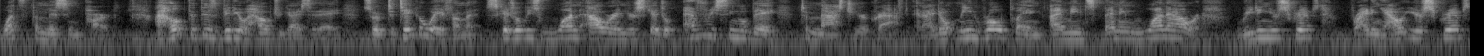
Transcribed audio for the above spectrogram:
What's the missing part? I hope that this video helped you guys today. So to take away from it, schedule at least one hour in your schedule every single day to master your craft. And I don't mean role playing, I mean spending one hour reading your scripts, writing out your scripts,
